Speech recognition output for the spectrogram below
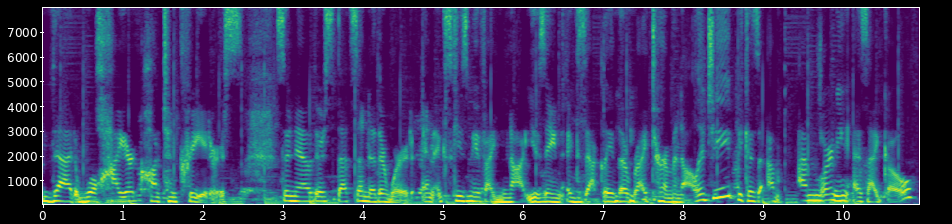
that will hire content creators. So now there's that's another word. And excuse me if I'm not using exactly the right terminology because I'm I'm learning as I go.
